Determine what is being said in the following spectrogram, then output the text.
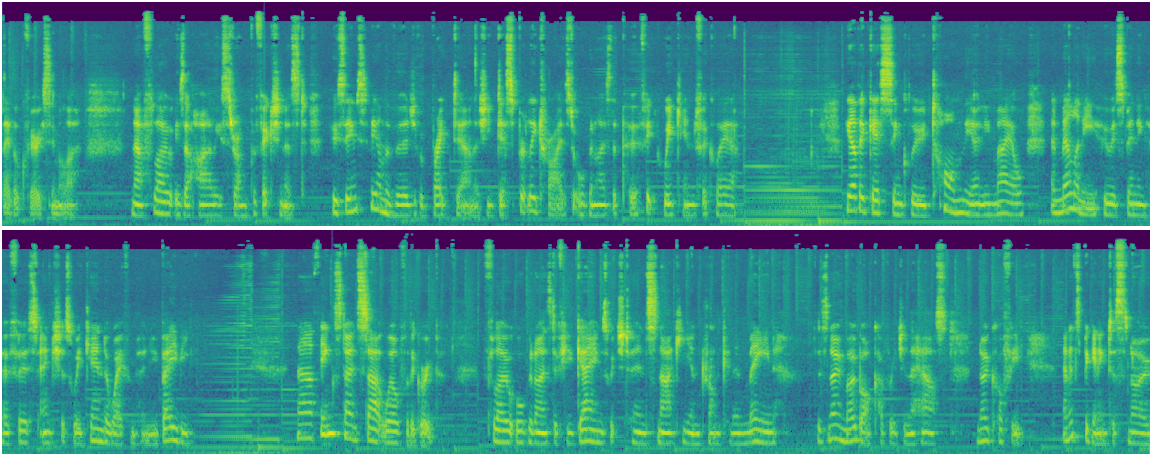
They look very similar. Now, Flo is a highly strung perfectionist who seems to be on the verge of a breakdown as she desperately tries to organise the perfect weekend for Claire. The other guests include Tom, the only male, and Melanie, who is spending her first anxious weekend away from her new baby. Now, things don't start well for the group. Flo organised a few games which turned snarky and drunken and mean, there's no mobile coverage in the house, no coffee, and it's beginning to snow.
